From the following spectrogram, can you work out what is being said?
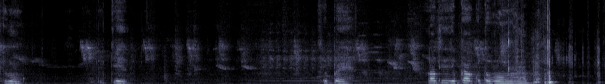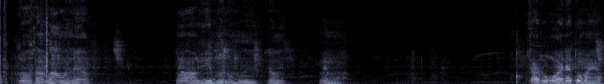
สิบหกสิบเจ็ดสิบแปดรอบที่สิบเก้ากดตกลงนะครับเราสามวางไว้เลยครับ แล้วเอายืนบนเอามือแล้วไม่หมอสาธุขอให้ได้ตัวใหม่ครับ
